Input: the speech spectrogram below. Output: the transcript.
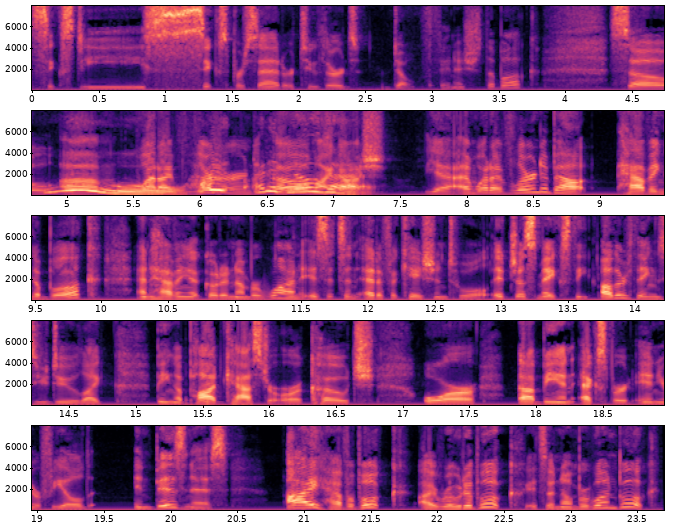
sixty six percent or two thirds don't finish the book. So um, what I've Ooh, I- learned, I didn't oh my that. gosh, yeah, and what I've learned about having a book and having it go to number one is it's an edification tool. It just makes the other things you do, like being a podcaster or a coach or uh, being an expert in your field in business. I have a book. I wrote a book. It's a number one book.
